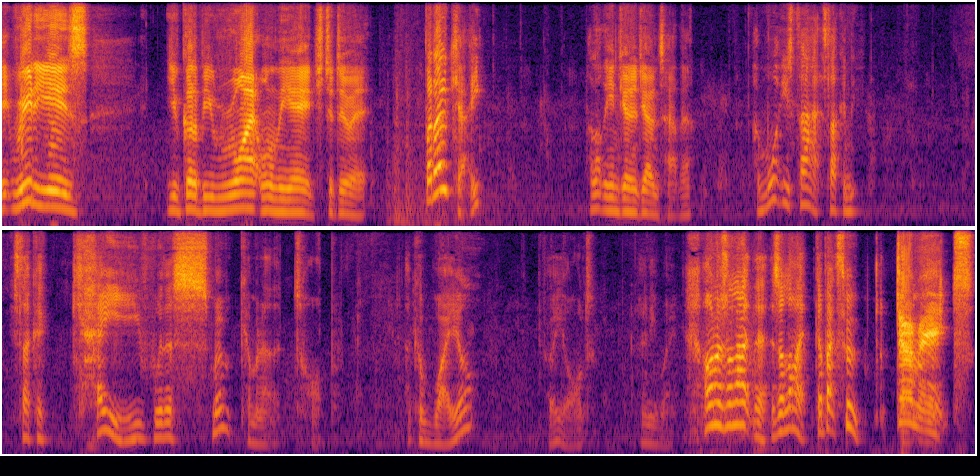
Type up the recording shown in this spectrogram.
It really is, you've got to be right on the edge to do it. But okay. I like the Indiana Jones hat there. And what is that? It's like an... It's like a cave with a smoke coming out the top. Like a whale? Very odd. Anyway. Oh, there's a light there. There's a light. Go back through. Damn it!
